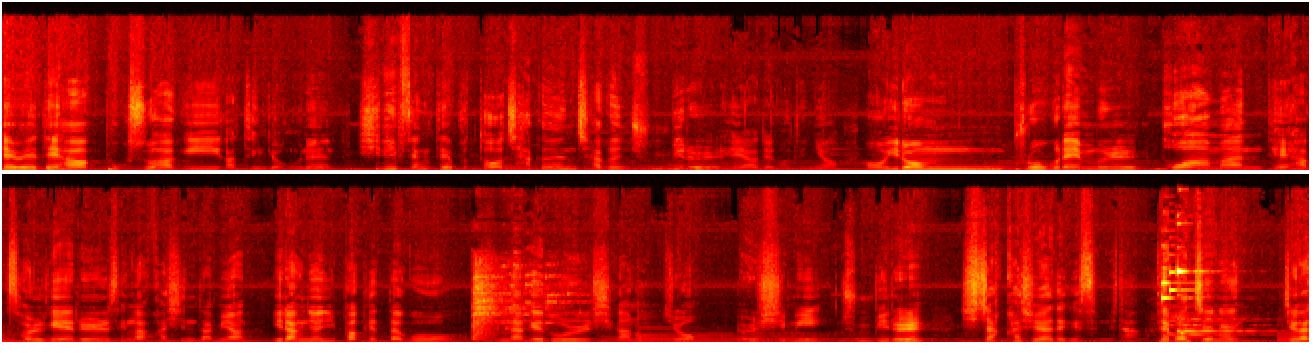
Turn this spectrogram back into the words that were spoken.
해외 대학 복수학위 같은 경우는 신입생 때부터 차근차근 준비를 해야 되거든요. 어, 이런 프로그램을 포함한 대학 설계를 생각하신다면 1학년 입학했다고 신나게 놀 시간 없죠. 열심히 준비를 시작하셔야 되겠습니다. 세 번째는 제가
